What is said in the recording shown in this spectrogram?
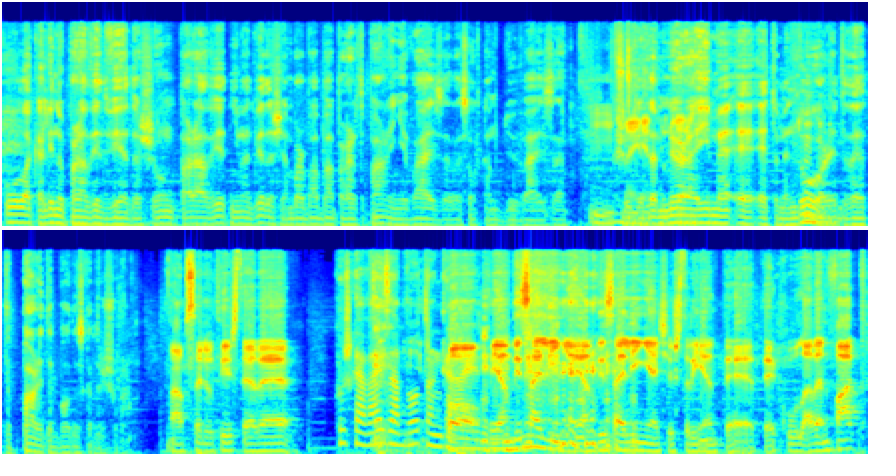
Kulla ka lindur para 10 vjetësh, un para 10, 11 vjetësh jam bërë baba për herë të parë i një vajze dhe sot kam dy vajza. Mm, Kështu që dhe mënyra ime e e të menduarit dhe të parit të botës ka ndryshuar. Absolutisht edhe Kush ka vajza botën ka Po, janë disa linje, janë disa linje që shtrihen te te kulla dhe në fakt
